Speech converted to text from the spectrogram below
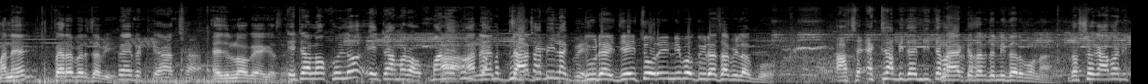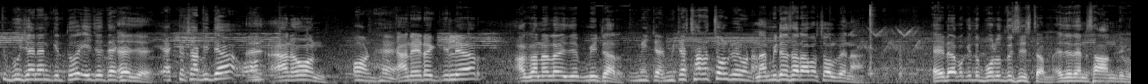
মানে প্যারাপের চাবি। প্রাইভেট আচ্ছা। এই যে লক হয়ে গেছে। এটা লক হইল এটা আমার off। মানে এখন মানে আমার দুটো চাবি লাগবে। দুইটাই যেই চোরেই নিব দুইটা চাবি লাগবো। আচ্ছা একটা চাবি দিয়ে নিতে না একটা না। চাবিতে নিতে পারব না। দর্শক আবার একটু বুঝে নেন কিন্তু এই যে দেখেন এই যে। একটা চাবি দেওয়া আর অন অন হ্যাঁ। আর এটা ক্লিয়ার আগান হলো এই যে মিটার মিটার মিটার ছাড়া চলবেও না। না মিটার ছাড়া আবার চলবে না। এটা আবার কিন্তু ব্লুটুথ সিস্টেম এই যে দেন সাউন্ড দিব।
